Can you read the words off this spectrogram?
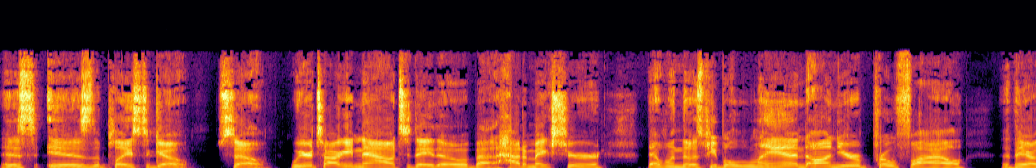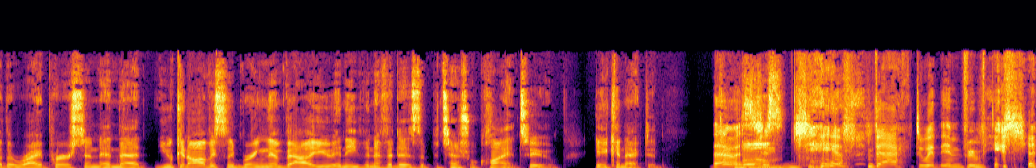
This is the place to go. So, we are talking now today though about how to make sure that when those people land on your profile that they are the right person and that you can obviously bring them value and even if it is a potential client too. Get connected. That was Boom. just jam packed with information.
